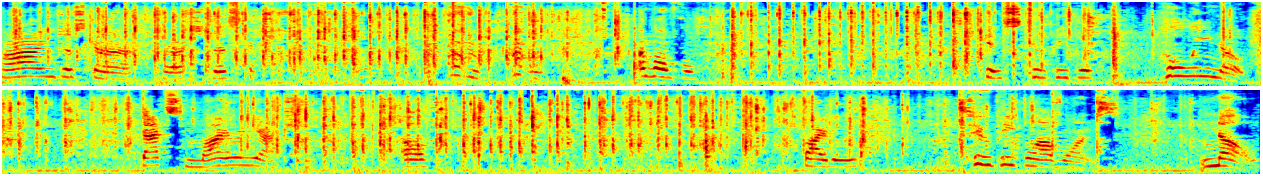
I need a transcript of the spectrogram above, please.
I'm just gonna crush this guy. I'm going full. Against two people. Holy no. That's my reaction of fighting two people at once. No.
